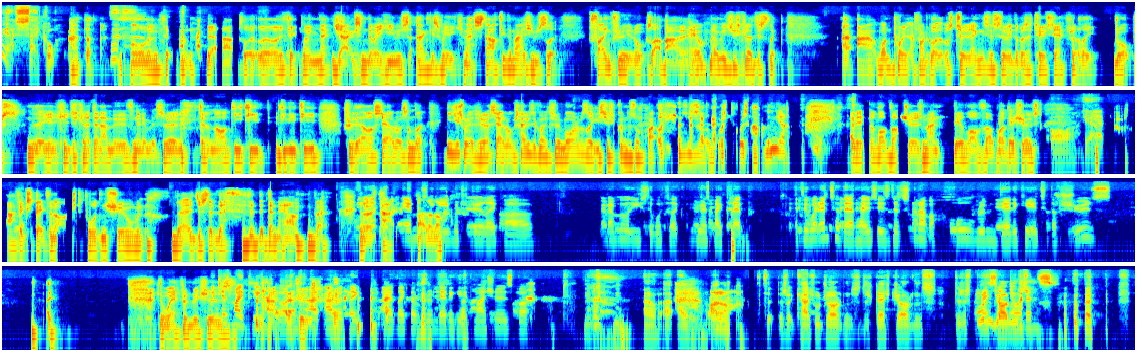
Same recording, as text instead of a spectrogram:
Yeah, psycho. I don't- lunatic. They're absolutely lunatic. I mean, Nick Jackson, the way he was, I think it's where he kind of started the match. He was like flying through the ropes like a bat out of hell. I mean, he's just kind of just like. I- I- At one point, I forgot there was two rings. Just the way there was a two separate like ropes. that You could just kind of did a move and then he went through and did another DT, DDT through the other set of ropes. I'm like, he just went through a set of ropes. How's he going through more? I was like, he's just going so quickly. I was just like, what's, what's happening here? And then they love their shoes, man. They love their body shoes. Oh yeah, Yep. half expecting an exploding shoe moment, but it just it, it didn't happen. But You you know, know, it's like tack, if bad enough. Would do like a. Remember when they used to go to like, here's my crib. If they went into their houses, they're just gonna have a whole room dedicated to their shoes, the weaponry shoes. which is my dream. To be honest. I, I would like, I'd like a room dedicated to my shoes, but I know. I, I, I know. there's like casual Jordans, there's dress Jordans, there's just plain Jordans. Jordans,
